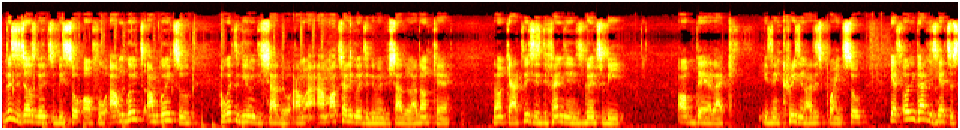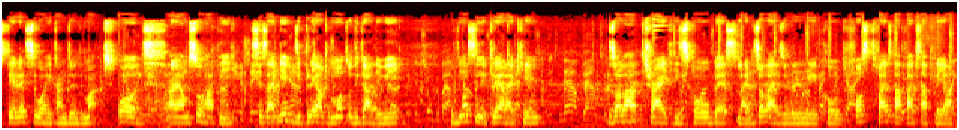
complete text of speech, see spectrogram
This is just going to be so awful. I'm going to I'm going to I'm going to give him the shadow. I'm, I'm actually going to give him the shadow. I don't care. I don't care. At least his defending is going to be up there, like he's increasing at this point. So yes, Odegaard is here to stay. Let's see what he can do in the match. God, I am so happy since I gave the player of the month Odegaard away. We've not seen a player like him. Zola tried his whole best. Like Zola is really really cold. First five star five star player,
